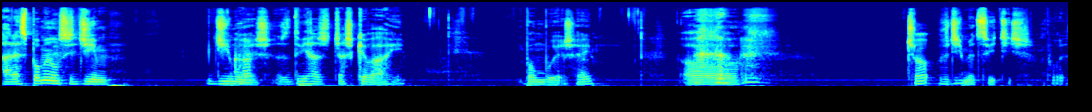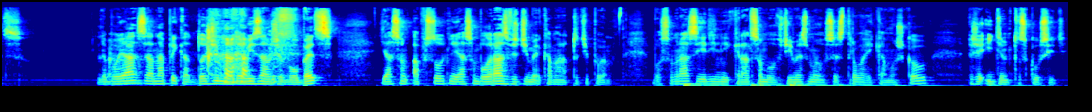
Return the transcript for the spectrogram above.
Ale spomenul si gym. Gymuješ, zdvíhaš ťažké váhy. Bombuješ, hej? O, čo v gyme cvičíš, povedz. Lebo ja sa napríklad do gymu nevyznám, že vôbec. Ja som absolútne, ja som bol raz v gyme, kamarát, to ti poviem. Bol som raz jediný krát som bol v gyme s mojou sestrou aj kamoškou, že idem to skúsiť.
